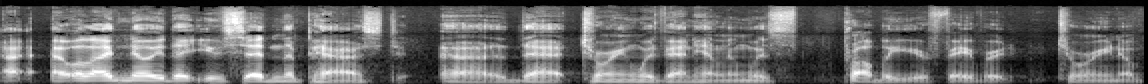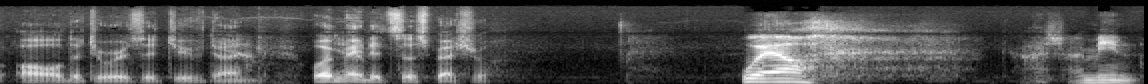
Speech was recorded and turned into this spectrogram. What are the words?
I, I- well, I know that you've said in the past uh, that touring with Van Halen was probably your favorite touring of all the tours that you've done. What made it so special? Well, gosh, I mean,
